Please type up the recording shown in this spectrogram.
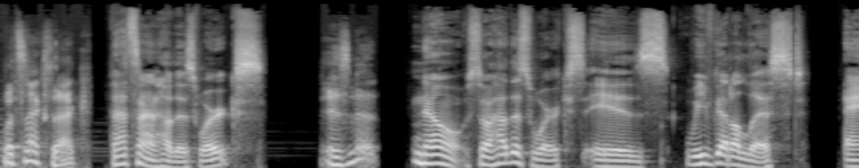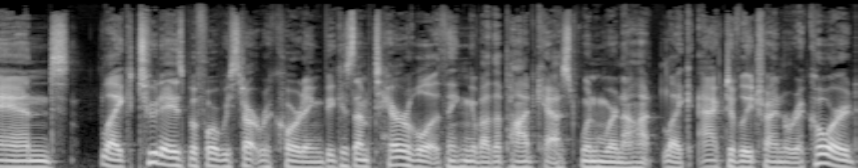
What's next, Zach? That's not how this works. Isn't it? No. So, how this works is we've got a list, and like two days before we start recording, because I'm terrible at thinking about the podcast when we're not like actively trying to record,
